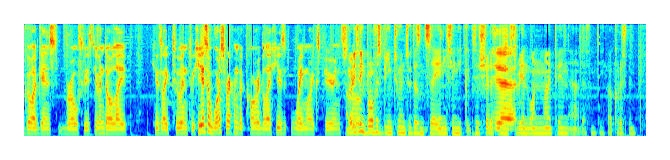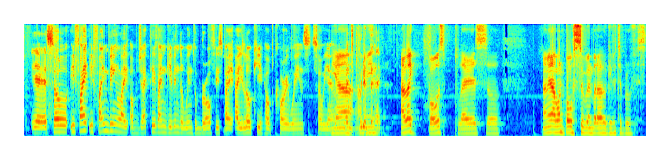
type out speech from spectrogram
go against Brofist, even though like he's like two and two. He has a worse record than Kory, but like he's way more experienced. So. What do you think? Brofist being two and two doesn't say anything. He could, he should have yeah. been three and one, in my opinion. Uh, definitely, or could have been. Yeah. So if I if I'm being like objective, I'm giving the win to Brofist, but I low key hope Kory wins. So yeah, yeah let's put I it mean, there. I like both players, so I mean I want both to win, but I'll give it to Brofist.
